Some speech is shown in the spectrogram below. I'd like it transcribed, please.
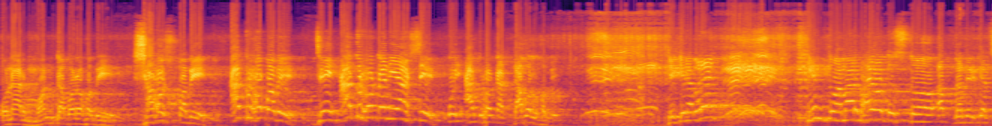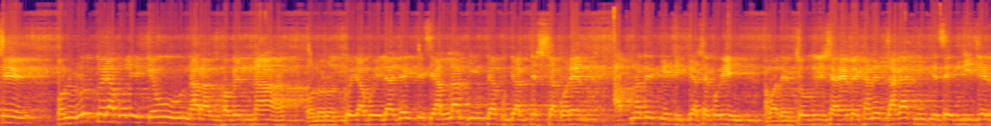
ওনার মনটা বড় হবে, সাহস পাবে, আগ্রহ পাবে। যে আগ্রহটা নিয়ে আসছে, ওই আগ্রহটা ডাবল হবে। কিন্তু আমার ভাই দোস্ত, আপনাদের কাছে অনুরোধ কইরা বলি, কেউ নারাজ হবেন না। অনুরোধ কইরা বইলা যাইতেছি, আল্লাহর দিনটা বুঝার চেষ্টা করেন। আপনাদেরকে জিজ্ঞাসা করি, আমাদের চৌধুরী সাহেব এখানে জায়গা কিনতেছে নিজের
